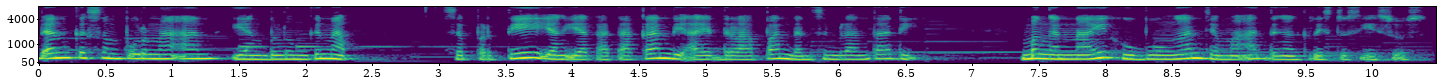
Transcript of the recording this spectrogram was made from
dan kesempurnaan yang belum genap, seperti yang ia katakan di ayat 8 dan 9 tadi, mengenai hubungan jemaat dengan Kristus Yesus.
